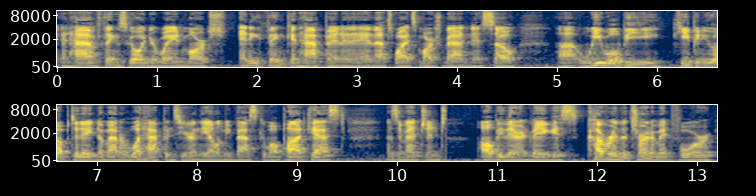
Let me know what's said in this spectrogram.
and have things going your way in March, anything can happen, and, and that's why it's March Madness. So uh, we will be keeping you up to date no matter what happens here in the LMU Basketball Podcast. As I mentioned, I'll be there in Vegas covering the tournament for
